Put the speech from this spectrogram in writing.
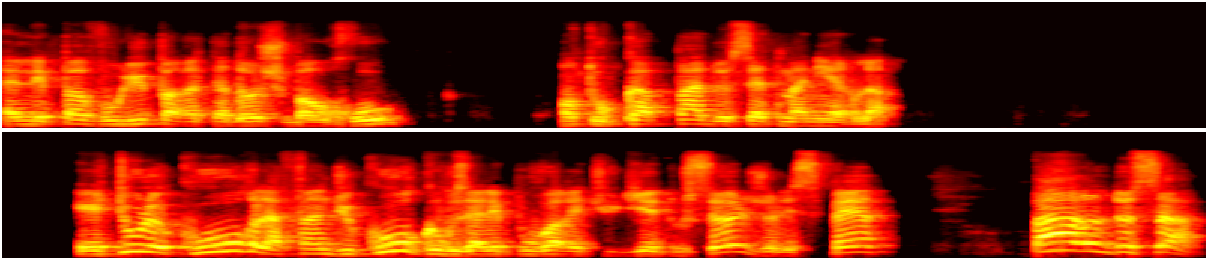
elle n'est pas voulue par Akadosh Baruch en tout cas pas de cette manière-là. Et tout le cours, la fin du cours, que vous allez pouvoir étudier tout seul, je l'espère, parle de ça.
